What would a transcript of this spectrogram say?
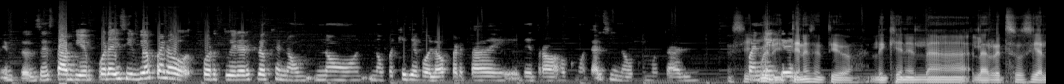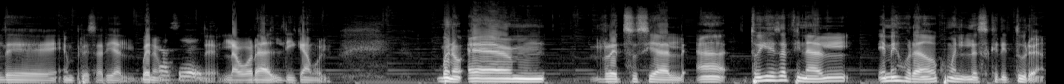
Entonces también por ahí sirvió, pero por Twitter creo que no, no, no fue que llegó la oferta de, de trabajo como tal, sino como tal. Sí, bueno, y tiene sentido. LinkedIn es la, la, red social de empresarial, bueno, laboral, digámoslo. Bueno, eh, red social. Ah, tú dices al final, he mejorado como en la escritura.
